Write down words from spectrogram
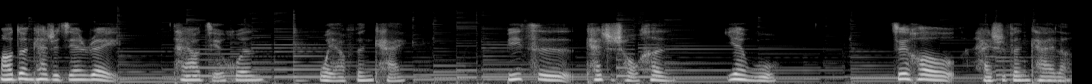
矛盾开始尖锐，他要结婚，我要分开，彼此开始仇恨、厌恶，最后还是分开了。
